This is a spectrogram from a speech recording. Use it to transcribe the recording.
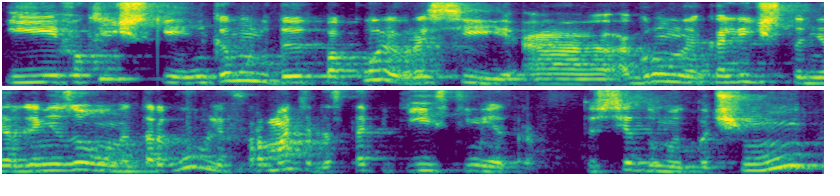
И фактически никому не дает покоя в России а, огромное количество неорганизованной торговли в формате до 150 метров. То есть все думают, почему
